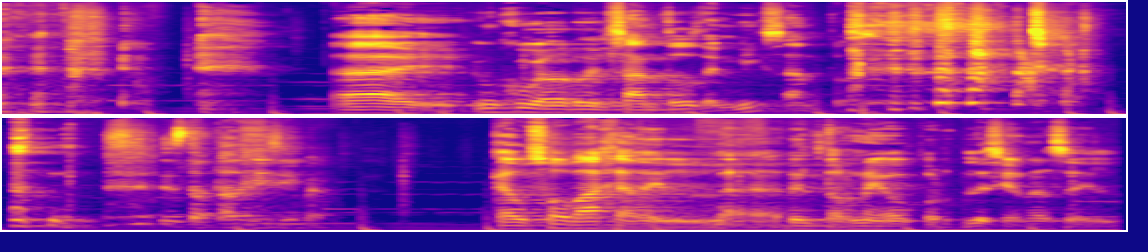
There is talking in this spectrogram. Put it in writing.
Ay, un jugador del Santos, de mi Santos. Está padrísima. Causó baja del, del torneo por lesionarse el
